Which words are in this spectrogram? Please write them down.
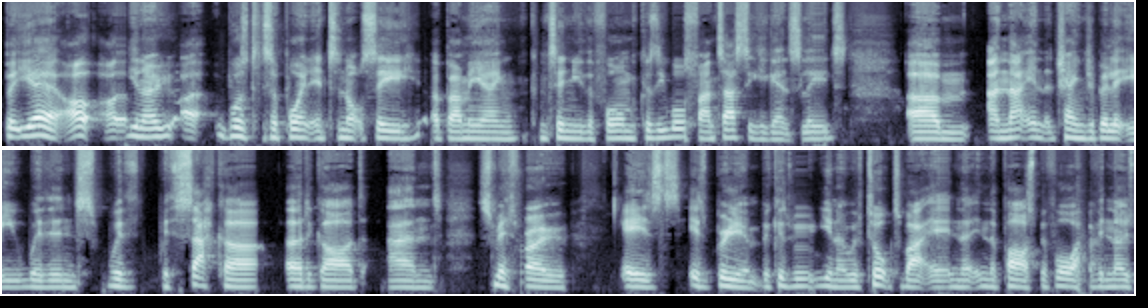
but yeah, I, I, you know, I was disappointed to not see Aubameyang continue the form because he was fantastic against Leeds, um, and that interchangeability within with with Saka, Odegaard, and Smith Rowe is is brilliant because we, you know, we've talked about it in the in the past before having those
